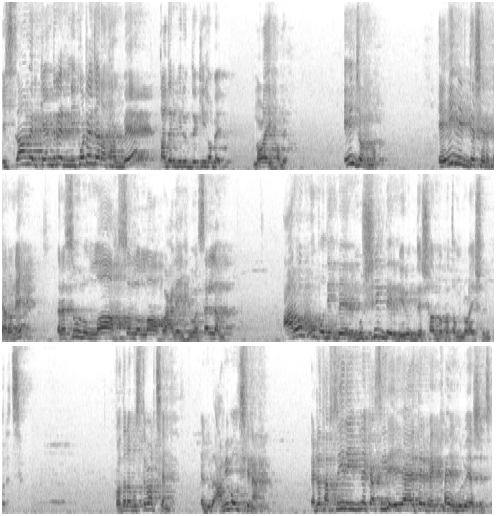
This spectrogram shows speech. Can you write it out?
ইসলামের কেন্দ্রের নিকটে যারা থাকবে, তাদের বিরুদ্ধে কি হবে? লড়াই হবে। এই জন্য এই নির্দেশের কারণে রসুল্লাহ সাল্লাহ আলহি ওয়াসাল্লাম আরব উপদ্বীপের মুশ্রিকদের বিরুদ্ধে সর্বপ্রথম লড়াই শুরু করেছে। কথাটা বুঝতে পারছেন? এগুলো আমি বলছি না। এটা তাফসির ইবনে কাসির এই আয়াতের ব্যাখ্যায় এগুলো এসেছে।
